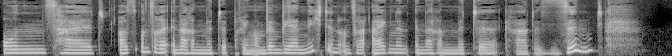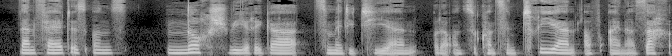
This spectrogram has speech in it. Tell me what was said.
uns halt aus unserer inneren Mitte bringen. Und wenn wir nicht in unserer eigenen inneren Mitte gerade sind, dann fällt es uns noch schwieriger zu meditieren oder uns zu konzentrieren auf einer Sache.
